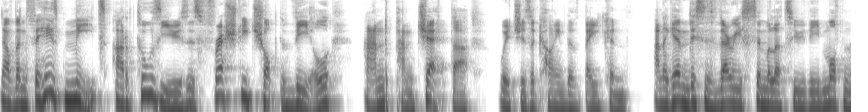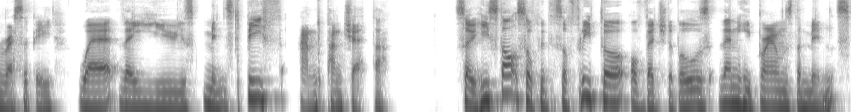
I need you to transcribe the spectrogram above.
Now, then, for his meat, Artusi uses freshly chopped veal and pancetta, which is a kind of bacon. And again, this is very similar to the modern recipe where they use minced beef and pancetta. So he starts off with the soffritto of vegetables, then he browns the mince.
